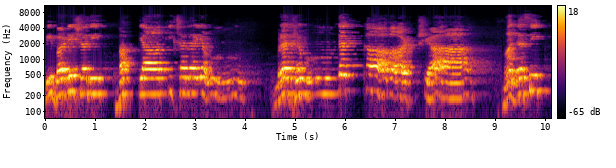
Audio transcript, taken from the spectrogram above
पिबडिशदि भक्त्या किचलयम्। मृधिं न कामाक्ष्या मनसि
